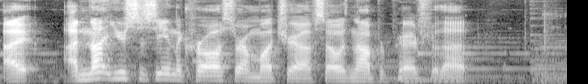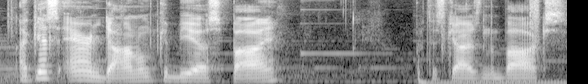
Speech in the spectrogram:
I I'm not used to seeing the crosser on MUT drafts, so I was not prepared for that. I guess Aaron Donald could be a spy. But this guy's in the box.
